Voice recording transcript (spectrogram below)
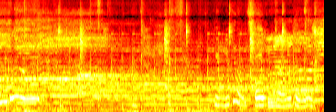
Okay. Here, you can say if you want. Read.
